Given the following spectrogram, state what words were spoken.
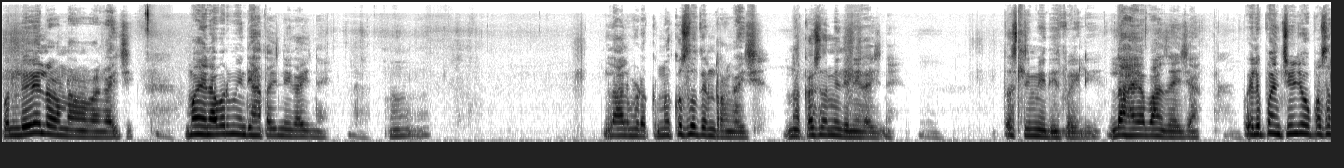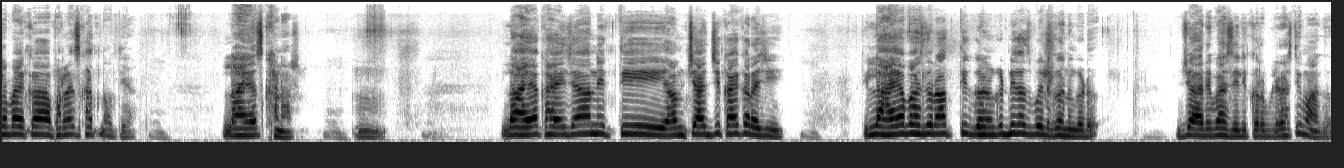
पण लय लढणार रंगायची. महिनाभर मेहंदी हाताची निघायची नाही. लाल भडक नकसं त्यानं रंगायची. नकसं मेहंदी निघायची नाही. तसली मेहंदी पहिली. लहाया भाजायच्या. पहिले पंचमीच्या उपासाला बायका फराळच खात नव्हत्या. लहायाच खाणार. लहाया खायच्या आणि ती आमची आजी काय करायची? ती लहाया भाजल्यावर आत ती घनगड निघाच पहिले घनगड. ज्वारी भाजलेली करपलेली असते मागं.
